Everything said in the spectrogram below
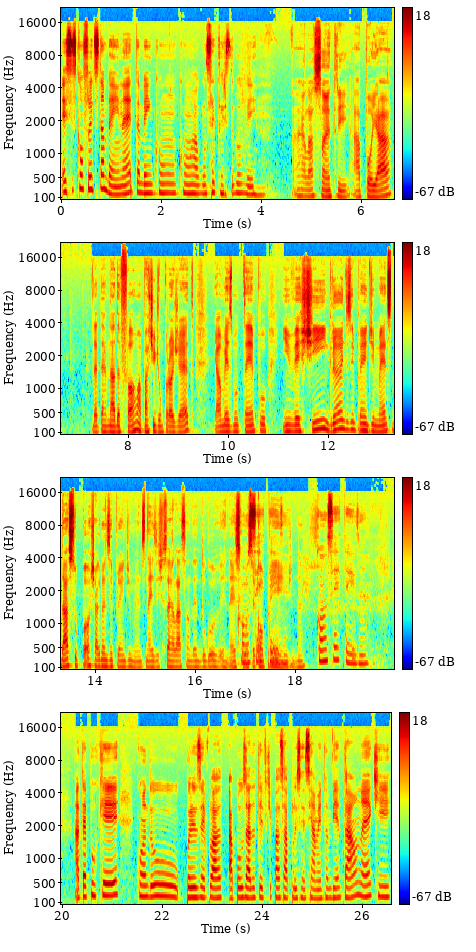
esses conflitos também, né? Também com, com alguns setores do governo. A relação entre apoiar determinada forma a partir de um projeto e, ao mesmo tempo, investir em grandes empreendimentos, dar suporte a grandes empreendimentos. Né? Existe essa relação dentro do governo, é isso Com que você certeza. compreende. Né? Com certeza. Até porque quando, por exemplo, a, a pousada teve que passar por licenciamento ambiental, né, que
